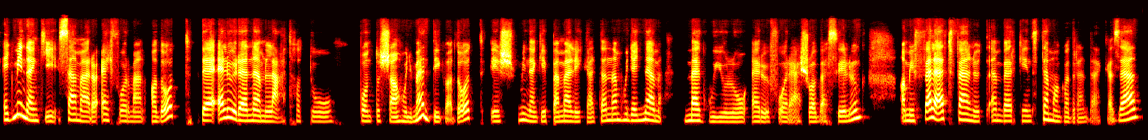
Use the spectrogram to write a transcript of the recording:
Egy mindenki számára egyformán adott, de előre nem látható pontosan, hogy meddig adott, és mindenképpen mellé kell tennem, hogy egy nem megújuló erőforrásról beszélünk, ami felett felnőtt emberként te magad rendelkezel,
